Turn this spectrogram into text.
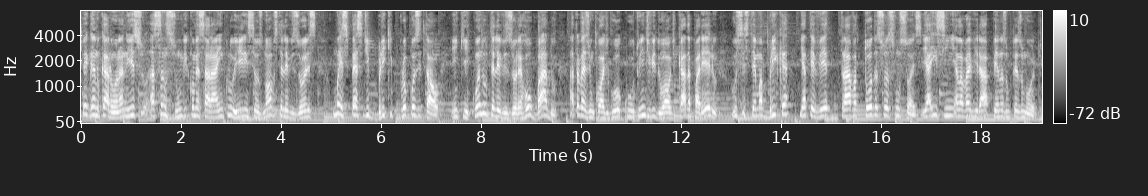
Pegando carona nisso, a Samsung começará a incluir em seus novos televisores uma espécie de brick proposital, em que, quando um televisor é roubado, através de um código oculto individual de cada aparelho, o sistema brica e a TV trava todas suas funções, e aí sim ela vai virar apenas um peso morto.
